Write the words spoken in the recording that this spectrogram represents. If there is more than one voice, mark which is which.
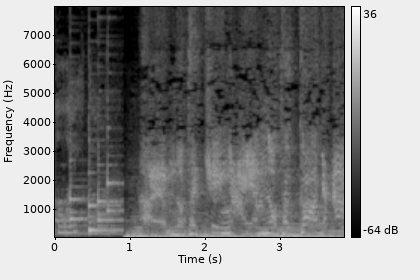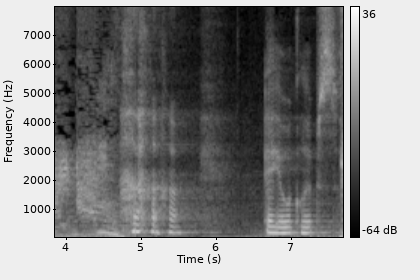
Speaker 1: polite.
Speaker 2: I am not a king, I am not a god, I am.
Speaker 3: Ayo Eclipse.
